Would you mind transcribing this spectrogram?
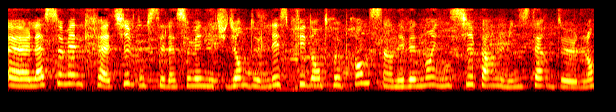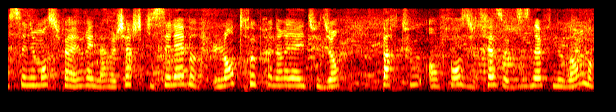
Euh, la semaine créative, donc c'est la semaine étudiante de l'esprit d'entreprendre. C'est un événement initié par le ministère de l'enseignement supérieur et de la recherche qui célèbre l'entrepreneuriat étudiant partout en France du 13 au 19 novembre.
